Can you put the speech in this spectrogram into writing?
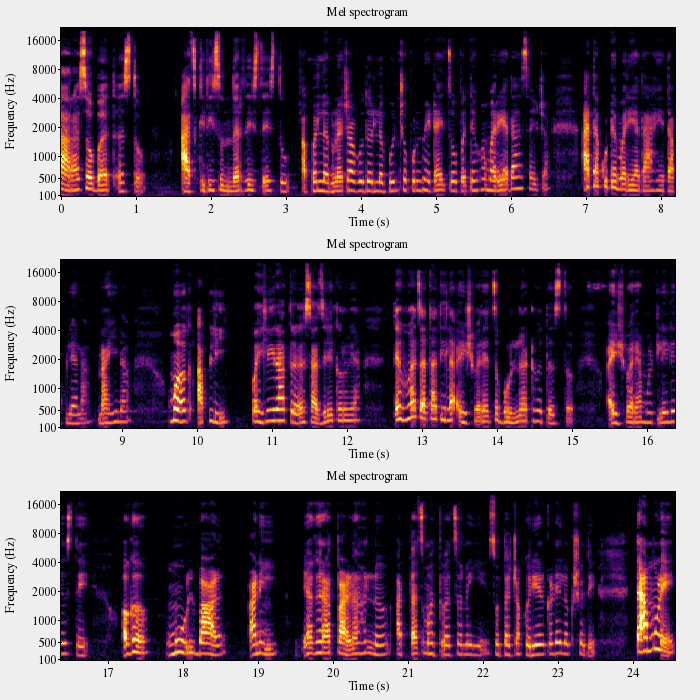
तारासोबत असतो. आज किती सुंदर दिसतेस तू. आपण लग्नाच्या अगोदर लपून छपून भेटायचो पण तेव्हा मर्यादा असायच्या. आता कुठे मर्यादा आहेत आपल्याला? नाही ना? मग आपली पहिली रात्र साजरी करूया. तेव्हाच आता तिला ऐश्वर्याचं बोलणं आठवत असतं. ऐश्वर्या म्हटलेली असते अगं मूल बाळ आणि या घरात पाळणं हलणं आत्ताच महत्त्वाचं नाही आहे स्वतःच्या करिअरकडे लक्ष दे. त्यामुळे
